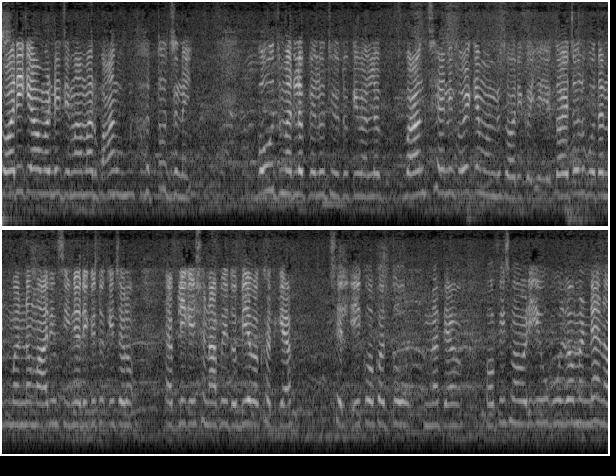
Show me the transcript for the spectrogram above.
સોરી કહેવા માટે જેમાં અમારું વાંગ હતું જ નહીં. બહુ જ મતલબ પેલું થયું હતું કે મતલબ વાંક છે નહીં તોય કેમ અમે સોરી કહી જઈએ એ ચલો પોતાના મનને મારીને સિનિયરે કીધું કે ચલો એપ્લિકેશન આપી તો બે વખત ગયા. છેલ્લે એક વખત તો એમના ત્યાં ઓફિસમાં વળી એવું બોલવા માંડ્યા ને.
